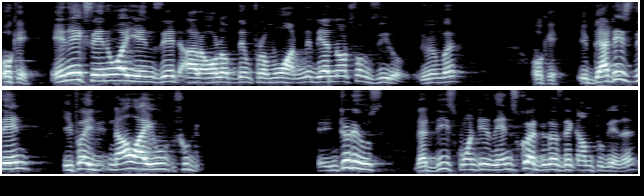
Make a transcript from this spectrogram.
Okay, Nx, Ny, Nz are all of them from 1, they are not from 0, remember? Okay, if that is then, if I, now I should introduce that these quantities n squared because they come together,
